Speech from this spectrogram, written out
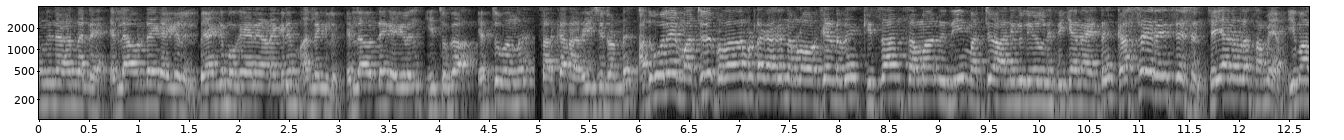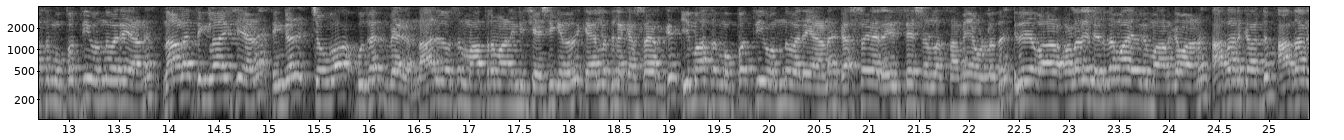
ഒന്നിനകം തന്നെ എല്ലാവരുടെയും കൈകളിൽ ബാങ്ക് മുഖേനയാണെങ്കിലും അല്ലെങ്കിലും എല്ലാവരുടെയും കൈകളിൽ ഈ തുക എത്തുമെന്ന് സർക്കാർ അറിയിച്ചിട്ടുണ്ട്. അതുപോലെ മറ്റൊരു പ്രധാനപ്പെട്ട കാര്യം നമ്മൾ ഓർക്കേണ്ടത് കിസാൻ സമ്മാൻ നിധിയും മറ്റു ആനുകൂല്യങ്ങൾ ലഭിക്കാനായിട്ട് കർഷക രജിസ്ട്രേഷൻ ചെയ്യാനുള്ള സമയം ഈ മാസം മുപ്പത്തി ഒന്ന് വരെയാണ്. നാളെ തിങ്കളാഴ്ചയാണ് തിങ്കൾ ചൊവ്വ ബുധൻ വേഴം നാല് ദിവസം മാത്രമാണ് ഇനി ശേഷിക്കുന്നത്. കേരളത്തിലെ കർഷകർക്ക് ഈ മാസം മുപ്പത്തി ഒന്ന് വരെയാണ് കർഷക രജിസ്ട്രേഷനുള്ള സമയമുള്ളത്. ഇത് വളരെ ലളിതമായ ഒരു മാർഗമാണ്. ആധാർ കാർഡും ആധാർ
